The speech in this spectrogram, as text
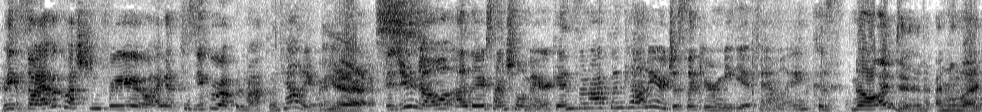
Wait, so I have a question for you. I got because you grew up in Rockland County, right? Yes. Did you know other Central Americans in Rockland County, or just like your immediate family? Because No, I did. I mean, like,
